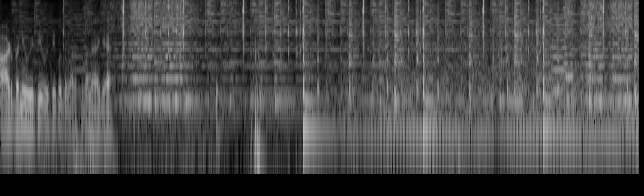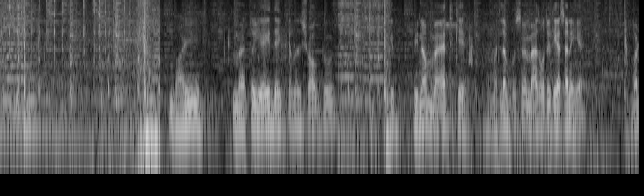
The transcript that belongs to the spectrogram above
आर्ट बनी हुई थी उसी को दोबारा से बनाया गया है। भाई, मैं तो यही देख के बस शॉक्ड हूँ कि बिना मैथ के मतलब उसमें मैथ होती थी, ऐसा नहीं है। बट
